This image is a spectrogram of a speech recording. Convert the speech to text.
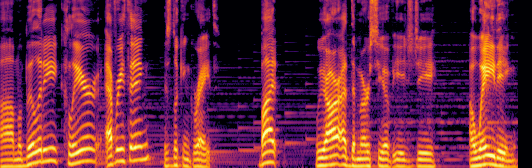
uh, mobility, clear, everything is looking great. But we are at the mercy of EHG, awaiting.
